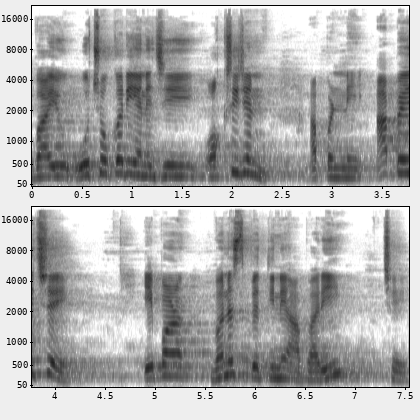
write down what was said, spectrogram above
વાયુ ઓછો કરી અને જે ઓક્સિજન આપણને આપે છે, એ પણ વનસ્પતિને આભારી છે.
